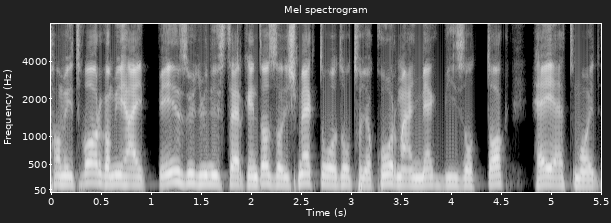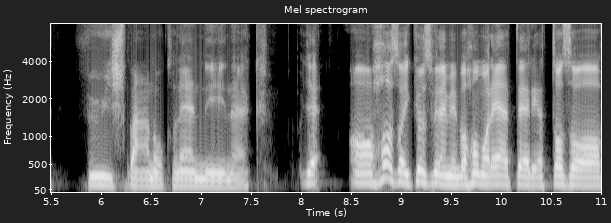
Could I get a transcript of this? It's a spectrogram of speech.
amit Varga Mihály pénzügyminiszterként azzal is megtoldott, hogy a kormány megbízottak helyett majd főispánok lennének. Ugye a hazai közvéleményben hamar elterjedt az a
